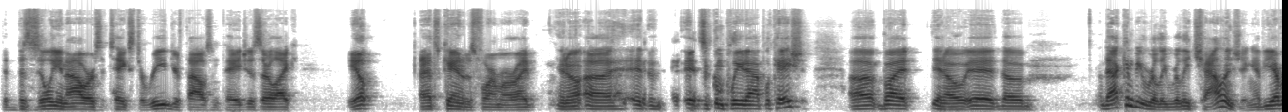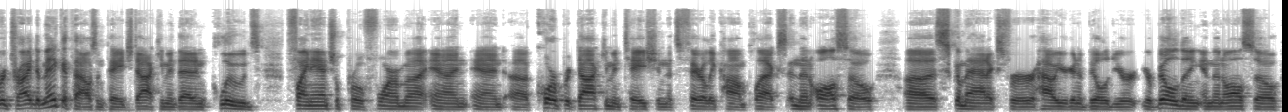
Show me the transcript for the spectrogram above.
the bazillion hours it takes to read your thousand pages, they're like, "Yep, that's cannabis farm, all right. You know, uh, it, it's a complete application. Uh, but you know, it, the that can be really, really challenging. Have you ever tried to make a thousand page document that includes financial pro forma and and uh, corporate documentation that's fairly complex, and then also uh, schematics for how you're going to build your your building, and then also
